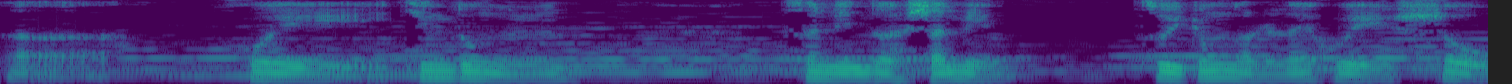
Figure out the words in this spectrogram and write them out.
呃会惊动森林的神明，最终呢人类会受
